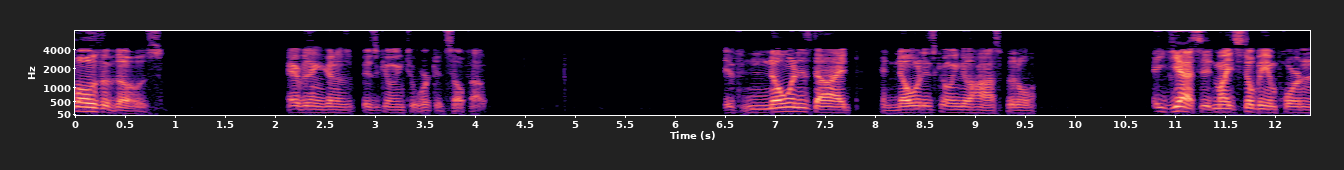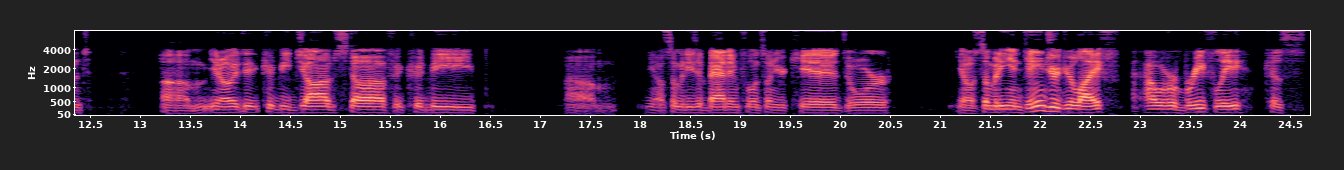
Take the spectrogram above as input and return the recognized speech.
both of those, everything gonna, is going to work itself out. If no one has died and no one is going to the hospital, yes, it might still be important um, you know, it, it, could be job stuff. It could be, um, you know, somebody's a bad influence on your kids, or you know, somebody endangered your life, however briefly, because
